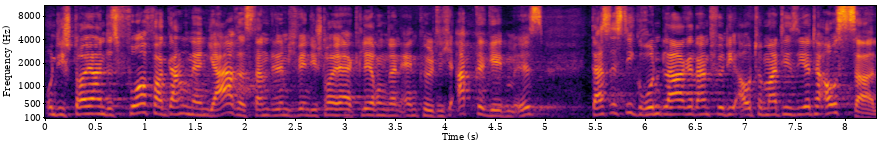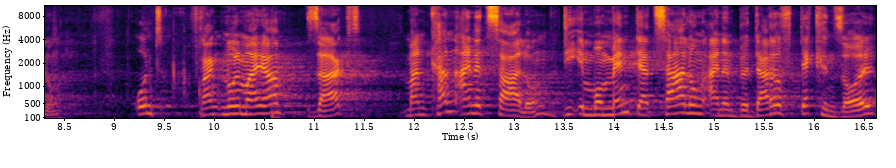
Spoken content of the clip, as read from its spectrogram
Und die Steuern des vorvergangenen Jahres, dann nämlich wenn die Steuererklärung dann endgültig abgegeben ist, das ist die Grundlage dann für die automatisierte Auszahlung. Und Frank Nullmeier sagt, man kann eine Zahlung, die im Moment der Zahlung einen Bedarf decken soll,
